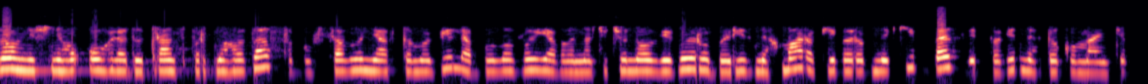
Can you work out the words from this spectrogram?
зовнішнього огляду транспортного засобу в салоні автомобіля було виявлено тютюнові вироби різних марок і виробників без відповідних документів.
